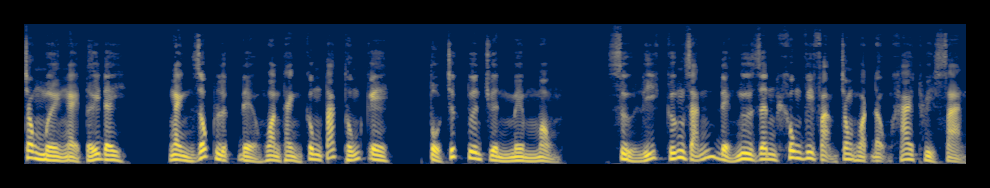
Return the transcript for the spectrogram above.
Trong 10 ngày tới đây, ngành dốc lực để hoàn thành công tác thống kê, tổ chức tuyên truyền mềm mỏng, xử lý cứng rắn để ngư dân không vi phạm trong hoạt động khai thủy sản.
